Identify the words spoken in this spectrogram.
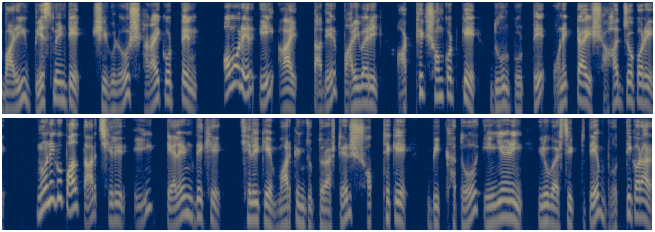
বাড়ির বেসমেন্টে সেগুলো সারাই করতেন। অমরের এই আয় তাদের পারিবারিক আর্থিক সংকটকে দূর করতে অনেকটাই সাহায্য করে। ননীগোপাল তার ছেলের এই ট্যালেন্ট দেখে ছেলেকে মার্কিন যুক্তরাষ্ট্রের সবথেকে বিখ্যাত ইঞ্জিনিয়ারিং ইউনিভার্সিটিতে ভর্তি করার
